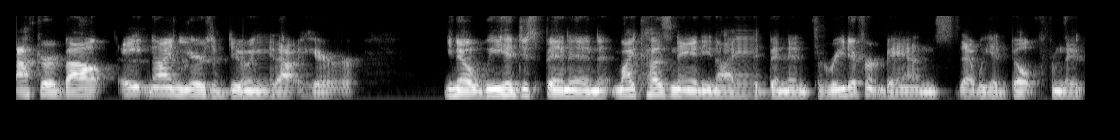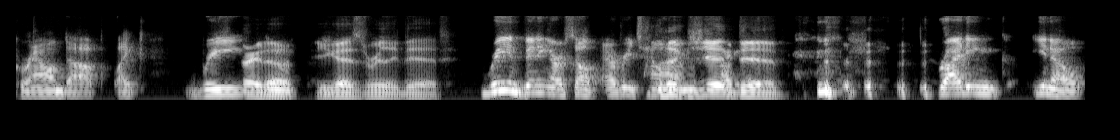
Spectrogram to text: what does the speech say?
after about eight, nine years of doing it out here. You know, we had just been in, my cousin Andy and I had been in three different bands that we had built from the ground up, like re. Straight up. You guys really did. Reinventing ourselves every time. Legit writing, did. writing, you know,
